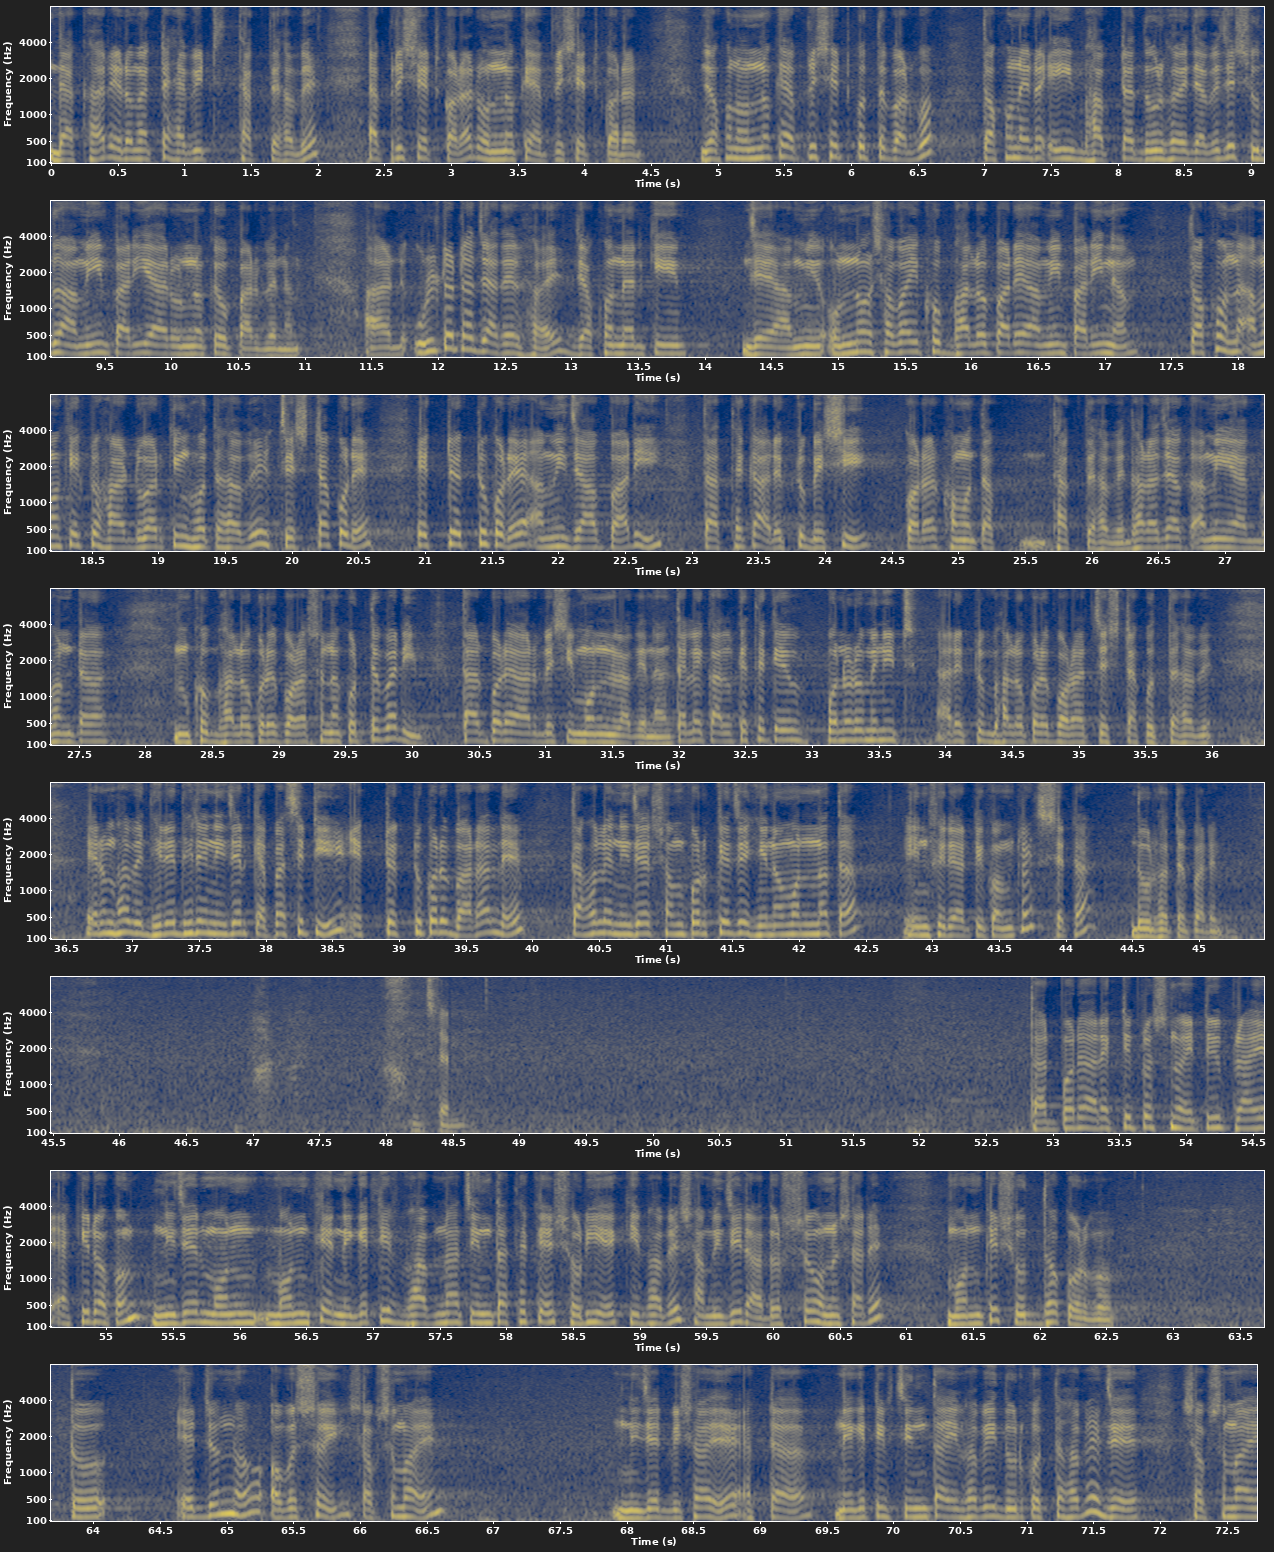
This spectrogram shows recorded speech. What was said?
দেখার এরকম একটা হ্যাবিট থাকতে হবে অ্যাপ্রিসিয়েট করার, অন্যকে অ্যাপ্রিসিয়েট করার। যখন অন্যকে অ্যাপ্রিসিয়েট করতে পারব, তখন এর এই ভাবটা দূর হয়ে যাবে যে শুধু আমিই পারি আর অন্য কেউ পারবে না। আর উল্টোটা যাদের হয়, যখন আর কি যে আমি, অন্য সবাই খুব ভালো পারে, আমি পারি না, তখন আমাকে একটু হার্ডওয়ার্কিং হতে হবে, চেষ্টা করে, একটু একটু করে আমি যা পারি, তার থেকে আরেকটু বেশি করার ক্ষমতা থাকতে হবে। ধরা যাক আমি এক ঘণ্টা খুব ভালো করে পড়াশোনা করতে পারি, তারপরে আর বেশি মন লাগে না। তাহলে কালকে থেকে পনেরো মিনিট আর একটু ভালো করে পড়ার চেষ্টা করতে হবে। এরমভাবে ধীরে ধীরে নিজের ক্যাপাসিটি একটু একটু করে বাড়ালে তাহলে নিজের সম্পর্কে যে হীনমন্যতা ইনফিরিয়রিটি কমপ্লেক্স সেটা দূর হতে পারে। আচ্ছা। তারপরে আরেকটি প্রশ্ন, এটি প্রায় একই রকম। নিজের মন, মনকে নেগেটিভ ভাবনা, চিন্তা থেকে সরিয়ে কীভাবে স্বামীজির আদর্শ অনুসারে মনকে শুদ্ধ করব? তো এর জন্য অবশ্যই সবসময় নিজের বিষয়ে একটা নেগেটিভ চিন্তা এইভাবেই দূর করতে হবে যে সবসময়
